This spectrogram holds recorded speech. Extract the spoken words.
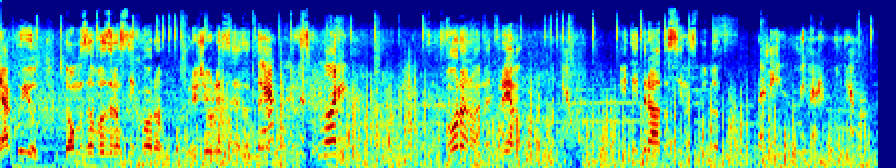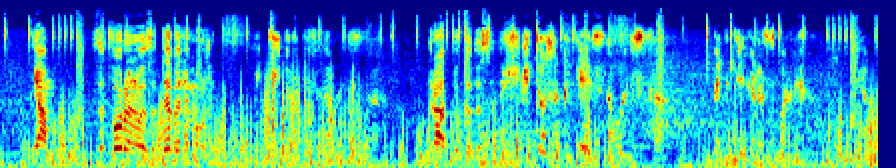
Някой от дом за възрастни хора погрижил ли се е за теб? Потърсил? затворено. Затворено е, не приемат. Няма. И ти трябва да си на студа. Нали? Минахме, няма. Няма. Затворено е за тебе, не може. Ми ти други са на улицата. Трябва тук да седиш. Що са къде си на улицата? Къде ти ги размърха? Няма.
